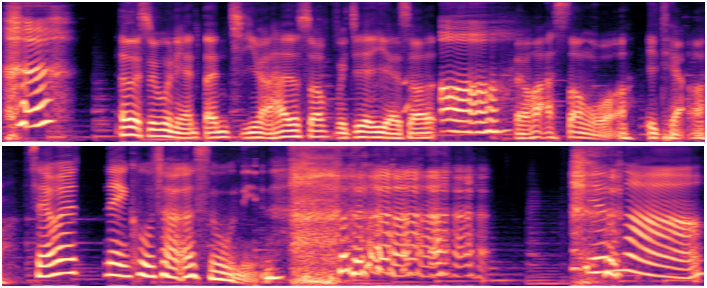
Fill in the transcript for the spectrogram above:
二十五年登基嘛，他就说不介意的时候哦的话送我一条。谁会内裤穿二十五年？天哪！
